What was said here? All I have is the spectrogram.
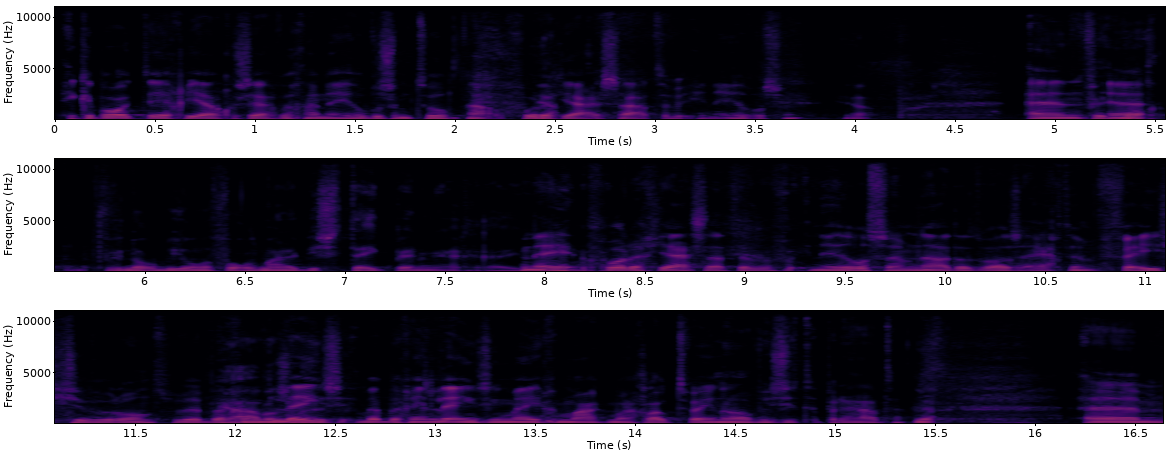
Ik heb ooit tegen jou gezegd, we gaan naar Hilversum toe. Nou, vorig Ja. jaar zaten we in Hilversum. Ja. En, Ik vind, eh, het nog, ik vind het nog bijzonder. Volgens mij heb je steekpenningen gereden. nee, vorig jaar zaten we in Hilversum. Nou, dat was echt een feestje voor ons. We hebben, Ja, geen, lezing, we hebben geen lezing meegemaakt, maar geloof 2,5 uur zitten praten. Ja. Ehm,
